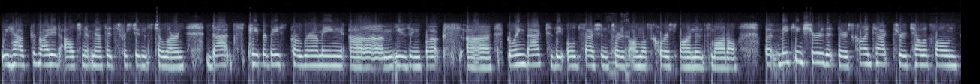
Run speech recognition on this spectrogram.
we have provided alternate methods for students to learn. That's paper based programming, um, using books, uh, going back to the old fashioned sort of almost correspondence model, but making sure that there's contact through telephone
